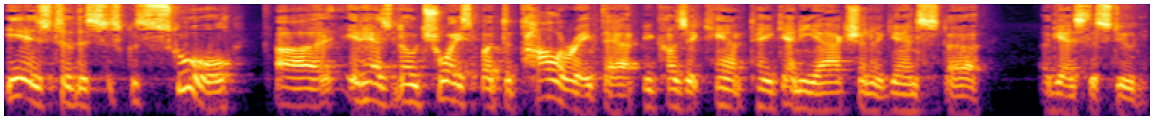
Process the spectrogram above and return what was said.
is to the school, uh, it has no choice but to tolerate that because it can't take any action against uh, against the student.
